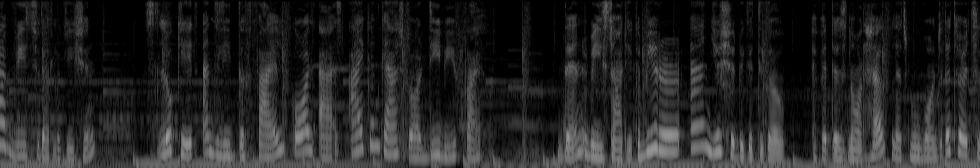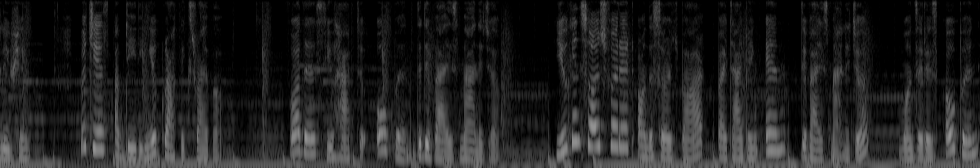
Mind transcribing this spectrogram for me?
have reached to that location, locate and delete the file called as iconcache.db file. Then restart your computer and you should be good to go. If it does not help, let's move on to the third solution, which is updating your graphics driver. For this, you have to open the device manager. You can search for it on the search bar by typing in device manager. Once it is opened,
